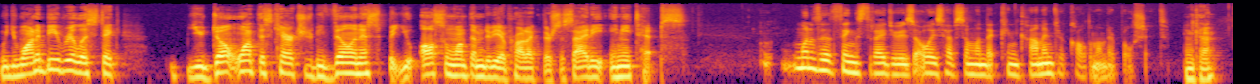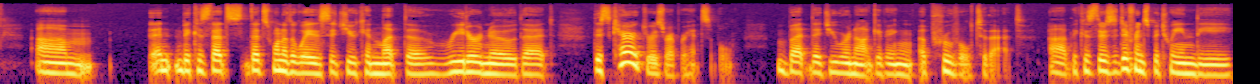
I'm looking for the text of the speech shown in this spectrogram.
you want to be realistic. You don't want this character to be villainous, but you also want them to be a product of their society. Any tips? One of the things that I do is always have someone that can comment or call them on their bullshit. Okay. and because that's that's one of the ways that you can let the reader know that this character is reprehensible, but that you are not giving approval to that. Uh, because there's a difference between the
